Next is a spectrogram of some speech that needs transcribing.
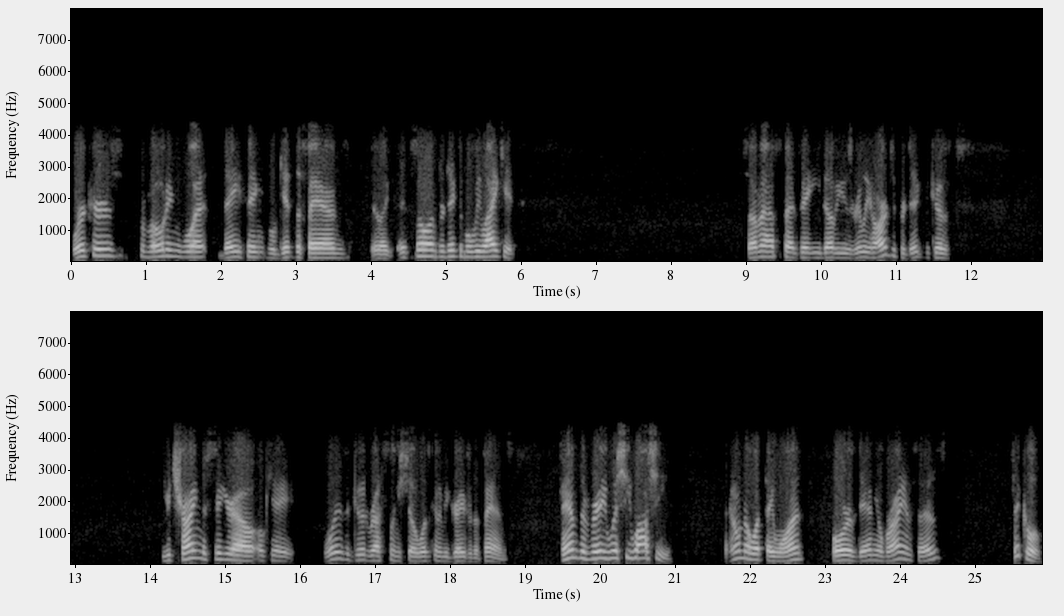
Workers promoting what they think will get the fans. They're like, it's so unpredictable. We like it. Some aspects AEW is really hard to predict because you're trying to figure out, okay, what is a good wrestling show? What's going to be great for the fans? Fans are very wishy washy. They don't know what they want. Or as Daniel Bryan says, fickle.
